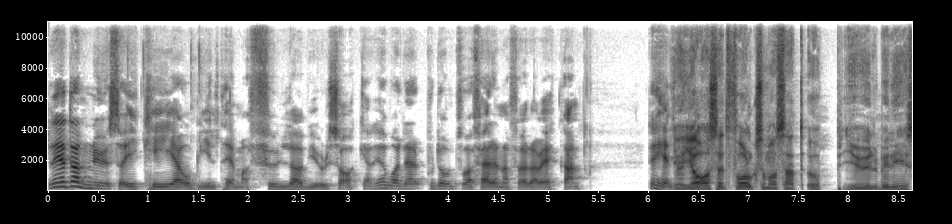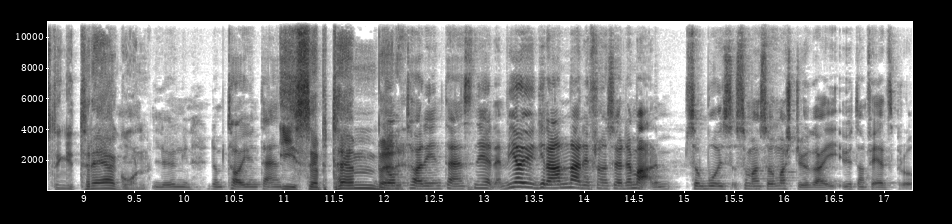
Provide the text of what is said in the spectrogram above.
Redan nu så är Ikea och Biltema fulla av julsaker. Jag var där på de två affärerna förra veckan. Det är helt... Ja, jag har sett folk som har satt upp julbelysning i trädgården. Lugn, de tar ju inte ens... I september! De tar inte ens ner den. Vi har ju grannar ifrån Södermalm som, bor, som har sommarstuga utanför Edsbro.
